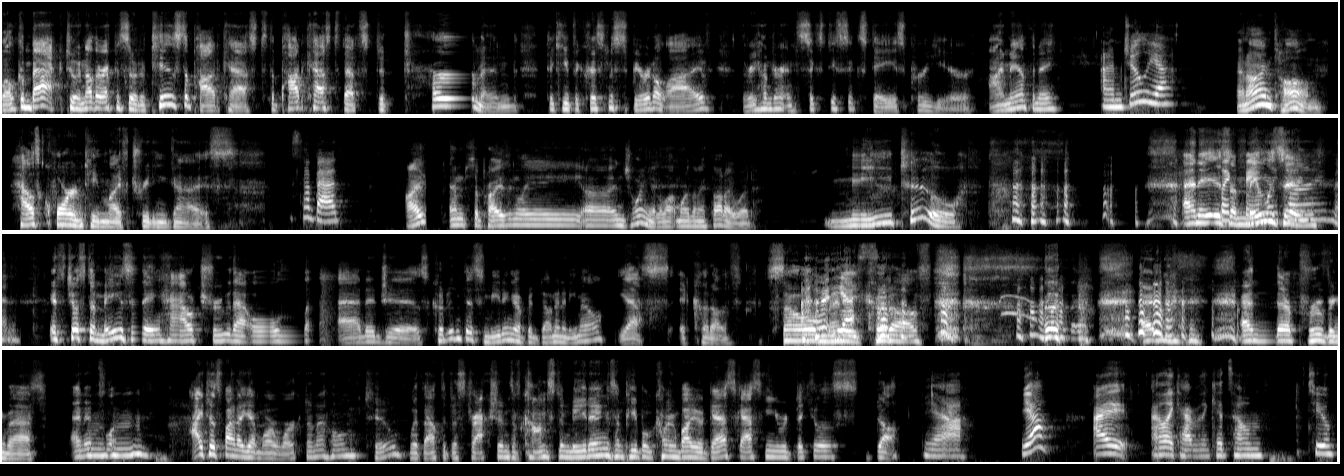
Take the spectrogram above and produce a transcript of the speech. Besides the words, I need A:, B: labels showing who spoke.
A: Welcome back to another episode of Tis the Podcast, the podcast that's determined to keep the Christmas spirit alive 366 days per year. I'm Anthony.
B: I'm Julia.
C: And I'm Thom.
A: How's quarantine life treating you guys?
B: It's not bad.
C: I am surprisingly uh, enjoying it a lot more than I thought I would.
A: Me too. and it is
B: like
A: amazing.
B: And...
A: It's just amazing how true that old adage is. Couldn't this meeting have been done in an email? Yes, it could have. So many
B: Yes.
A: could have. and, and they're proving that. And it's like,
B: Mhm.
A: I just find I get more work done at home too, without the distractions of constant meetings and people coming by your desk asking you ridiculous stuff.
B: Yeah. Yeah. I I like having the kids home too.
